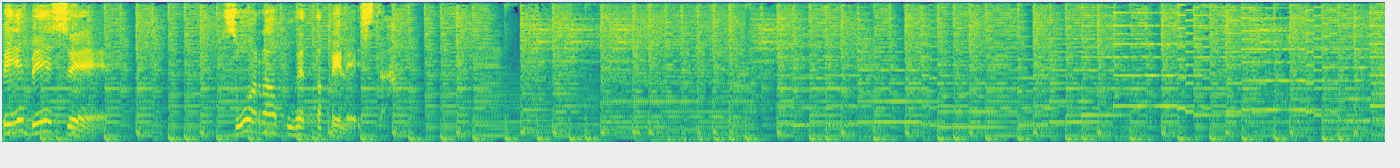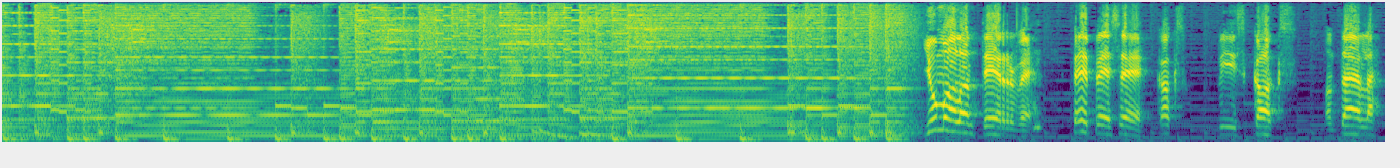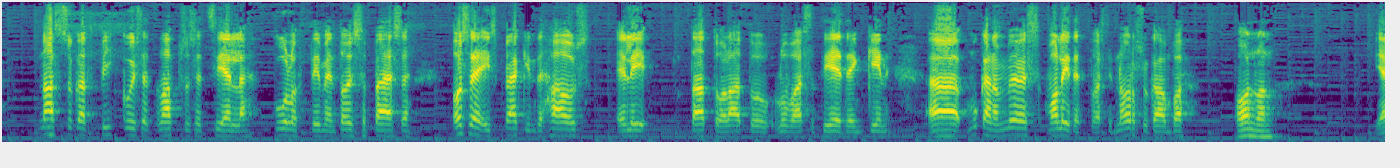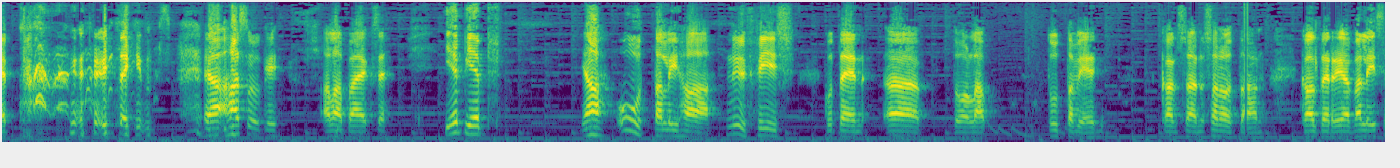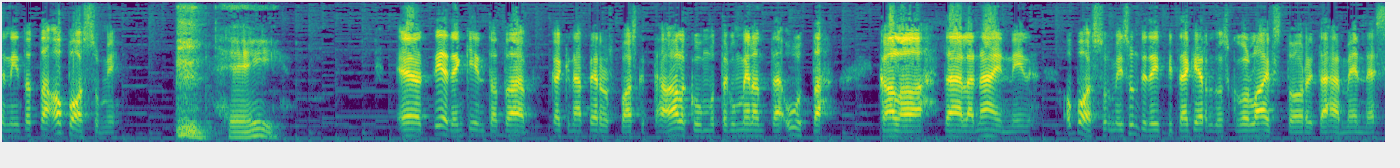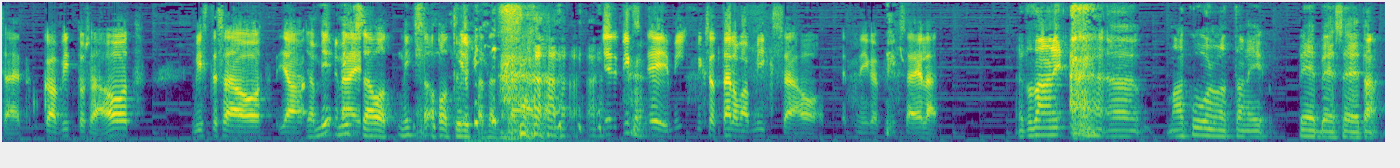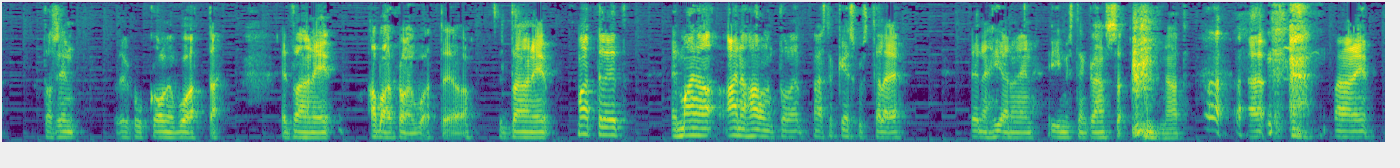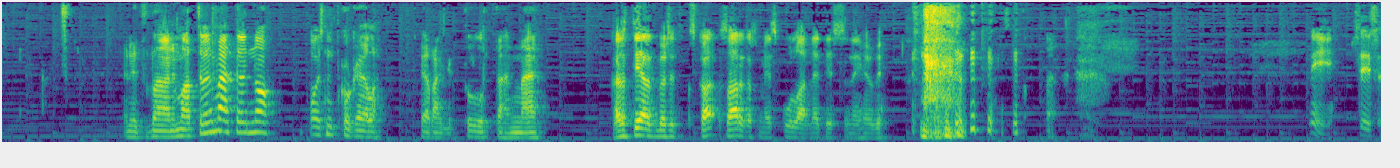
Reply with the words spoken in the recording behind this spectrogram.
BBC. Suoraa puhetta peleistä. Jumalan terve! PPC 252 on täällä. Nassukat, pikkuiset lapsuset siellä kuulottimen toisessa päässä. Ose is back in the house, eli taattua laatu luvassa tietenkin. Ää, mukana myös valitettavasti Norsukampa. On, on. Jep. Yhtäkin. Ja Hasuki alapäikse. Jep, jep. Ja uutta lihaa, new fish, kuten ää, tuolla tuttavien kanssa aina sanotaan kalteria välissä, niin tota opossumi. Hei. Ää, Tietenkin tota, kaikki nämä peruspaskat tähän alkuun, mutta kun meillä on tätä uutta kalaa täällä näin, niin opossumi, sun tietenkin pitää kertoa koko life story tähän mennessä, että kuka vittu sä oot, mistä sä oot, ja... Ja mi- miksi sä oot, miksi sä oot ylipäätään täällä? Ei, miksi, ei, mi, miksi sä oot täällä vaan miksi sä oot, että niinku, että miksi sä elät. Ja tota, niin, äh, mä oon kuunnellut niin BBCtä tosin joku kolme vuotta. Ja tota, niin, about kolme vuotta, joo. Ja tota, niin, mä ajattelin, että, että mä aina, aina halunnut tuolle päästä keskustelemaan teidän hienojen ihmisten kanssa. Not. Äh, niin, nyt, tota, niin mä ajattelin, mä ajattelin, että no, vois nyt kokeilla kerrankin tullut tähän näin. Kai sä tiedät myös, että ska- sarkasmies kuullaan netissä niin hyvin. Niin, siis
